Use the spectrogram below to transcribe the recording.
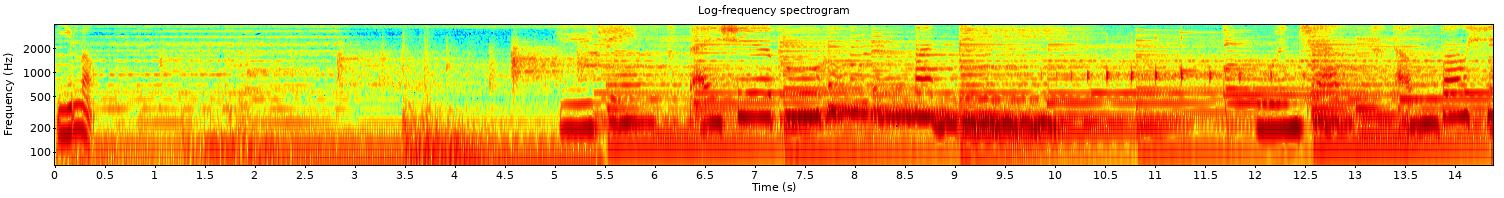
已冷。如今白雪铺满地，问斩唐宝血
